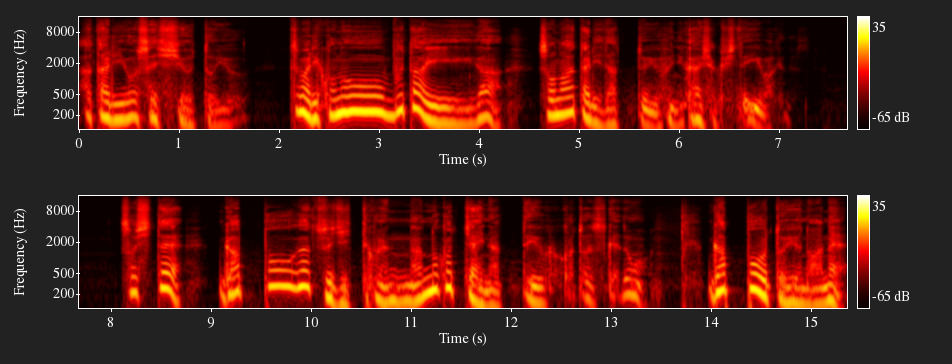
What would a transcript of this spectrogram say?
辺りを雪舟というつまりこの舞台がその辺りだというふうに解釈していいわけです。そして合法月次ってこれ何のこっちゃいなっていうことですけども合法というのはね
